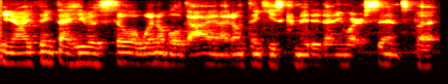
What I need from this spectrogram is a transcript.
you know, I think that he was still a winnable guy, and I don't think he's committed anywhere since. But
